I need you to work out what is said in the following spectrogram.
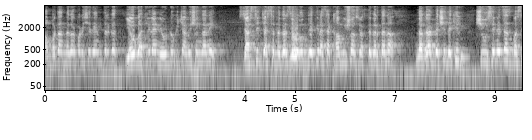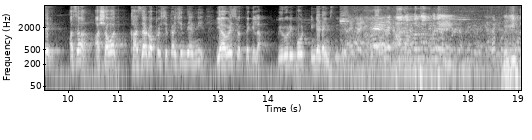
अंबरनाथ नगर परिषदेअंतर्गत येऊ घातलेल्या निवडणुकीच्या अनुषंगाने जास्तीत जास्त नगर निवडून देतील असा ठाम विश्वास व्यक्त करताना नगराध्यक्ष देखील शिवसेनेचाच बसेल असा आशावाद खासदार डॉक्टर श्रीकांत शिंदे यांनी यावेळेस व्यक्त केला. Bureau report India Times news. आज अंबरनाथमध्ये विविध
